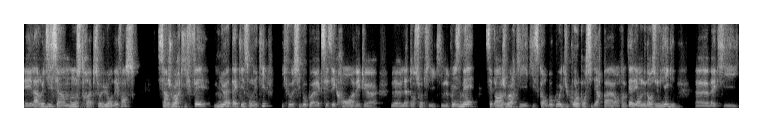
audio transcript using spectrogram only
Et là, Rudy, c'est un monstre absolu en défense c'est un joueur qui fait mieux attaquer son équipe. Il fait aussi beaucoup avec ses écrans, avec euh, l'attention qu'il monopolise, mais c'est pas un joueur qui, score beaucoup et du coup on le considère pas en tant que tel. Et on est dans une ligue euh, bah, qui,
